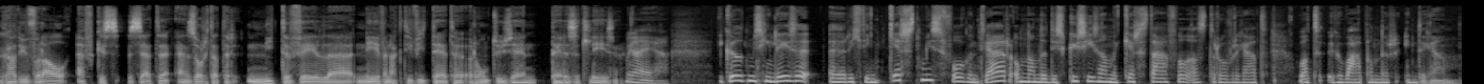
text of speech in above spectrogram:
ga u vooral even zetten en zorg dat er niet te veel uh, nevenactiviteiten rond u zijn tijdens het lezen. Ja, ja. Ik wil het misschien lezen uh, richting kerstmis volgend jaar, om dan de discussies aan de kersttafel, als het erover gaat, wat gewapender in te gaan.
